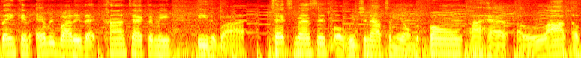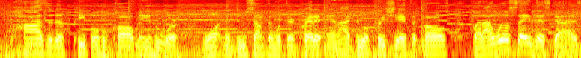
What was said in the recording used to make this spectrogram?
thanking everybody that contacted me either by text message or reaching out to me on the phone. I had a lot of positive people who called me who were wanting to do something with their credit, and I do appreciate the calls. But I will say this, guys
